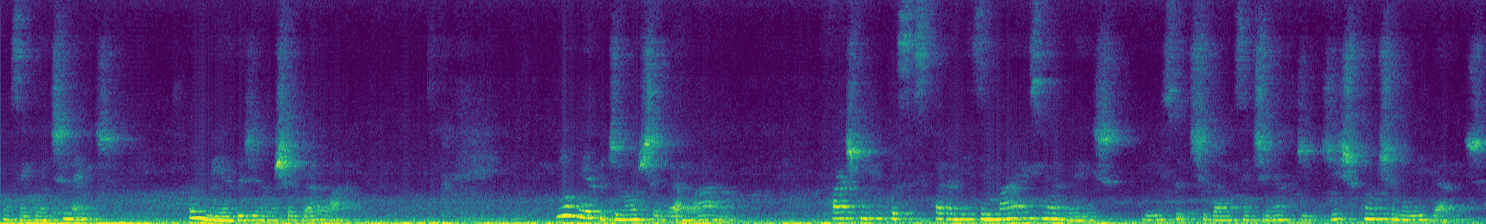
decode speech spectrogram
Consequentemente, o medo de não chegar lá. E o medo de não chegar lá faz com que você se paralise mais uma vez. E isso te dá um sentimento de descontinuidade.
